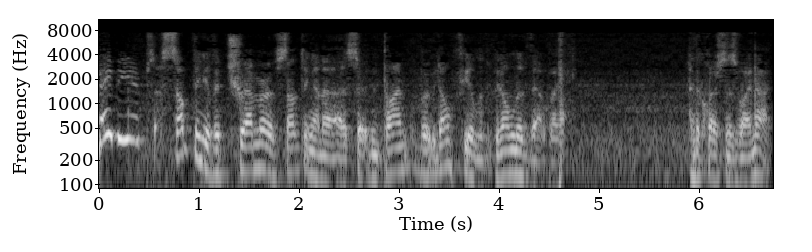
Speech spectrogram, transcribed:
Maybe it's something of a tremor of something on a, a, certain time, but we don't feel it. We don't live that way. And the question is, why not?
